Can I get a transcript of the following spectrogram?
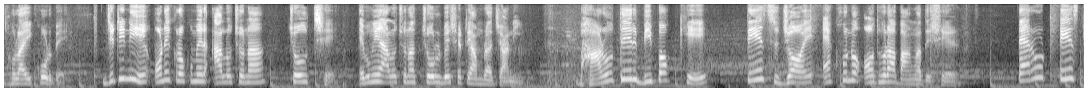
ধোলাই করবে। যেটি নিয়ে অনেক রকমের আলোচনা চলছে এবং এই আলোচনা চলবে সেটা আমরা জানি। ভারতের বিপক্ষে টেস্ট জয় এখনও অধরা বাংলাদেশের। তেরো টেস্ট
